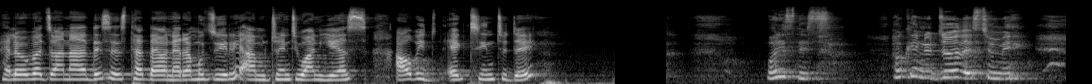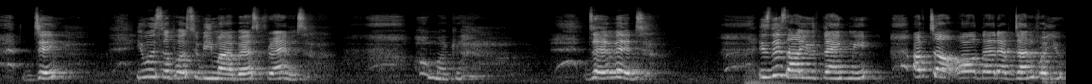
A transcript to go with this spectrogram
Hello, Botswana. This is Thatayaone Ramotswiri. I'm 21 years. I'll be acting today. What is this? How can you do this to me? Jay, you were supposed to be my best friend. Oh my God. David, is this how you thank me? After all that I've done for you?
